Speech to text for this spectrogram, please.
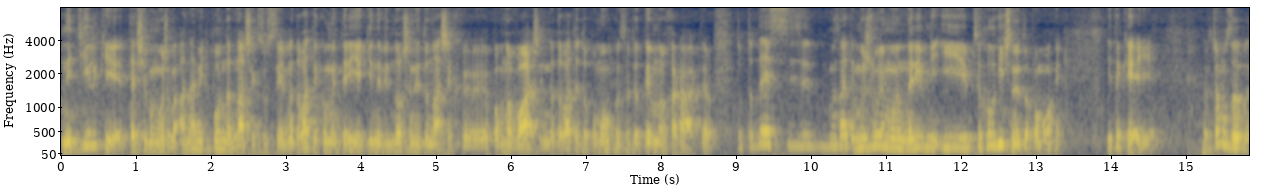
не тільки те, що ми можемо, а навіть понад наших зусиль, надавати коментарі, які не відношені до наших е, повноважень, надавати допомогу консультативного характеру. Тобто, десь е, ми знаєте, межуємо на рівні і психологічної допомоги. І таке є. В цьому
